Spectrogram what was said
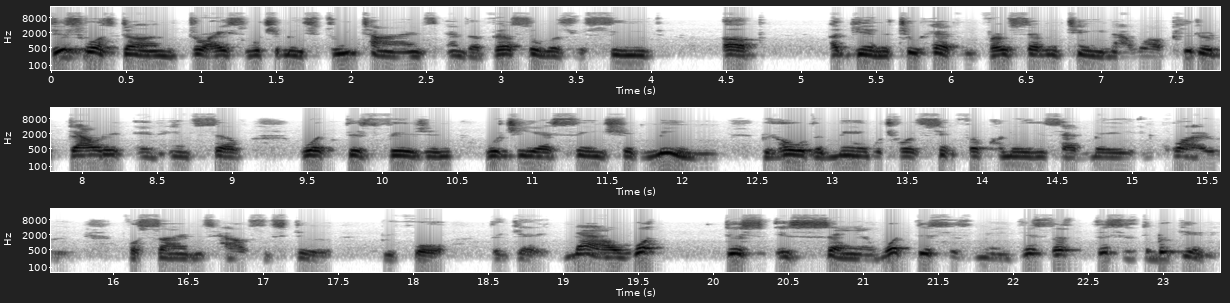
This was done thrice, which means three times, and the vessel was received up again into heaven. Verse 17. Now, while Peter doubted in himself what this vision which he had seen should mean, behold, the men which were sent from Cornelius had made inquiry for Simon's house and stood before the gate. Now, what this is saying, what this is mean, this, this is the beginning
